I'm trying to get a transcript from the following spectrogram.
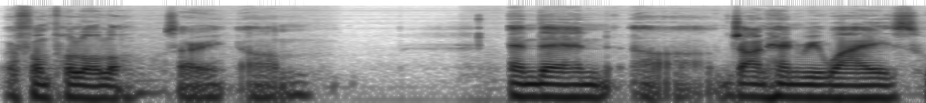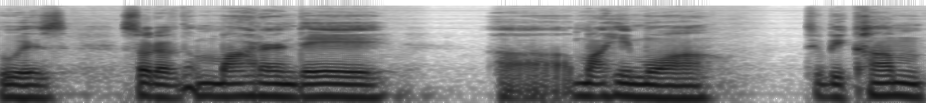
or from Palolo, sorry. Um, and then uh, John Henry Wise, who is sort of the modern day uh, Mahimoa, to become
